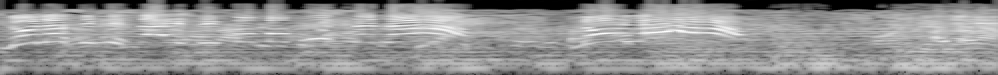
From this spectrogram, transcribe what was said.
Lola, si Miss Ivy po papunta na! Lola! Konti na lang.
